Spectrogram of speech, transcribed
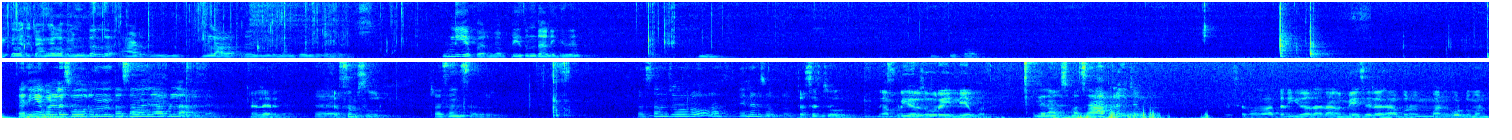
கொதிக்க வச்சுட்டாங்க எல்லாம் பண்ணிட்டு அந்த ஆடு நல்லா தண்ணி எல்லாம் பொங்கிட்டு உள்ளியை பாருங்க அப்படியே துண்டா நிற்குது. உப்பு பாரு தனியாக வெள்ளை சோறும் ரசமும் சாப்பிடலாம் இல்லை? நல்லா இருக்கும் ரசம் சோறு. ரசம் சோறு. ரசம் சோறோ என்னன்னு சொல்கிறோம் ரசச்சோறு. அப்படியே ஒரு சோறே இல்லையாப்பா இல்லை நான் சும்மா விஷமா காத்தடிக்குது. அதான் நாங்கள் மேசையில் சாப்பிட்றோம். மண் கொட்டு மண்.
